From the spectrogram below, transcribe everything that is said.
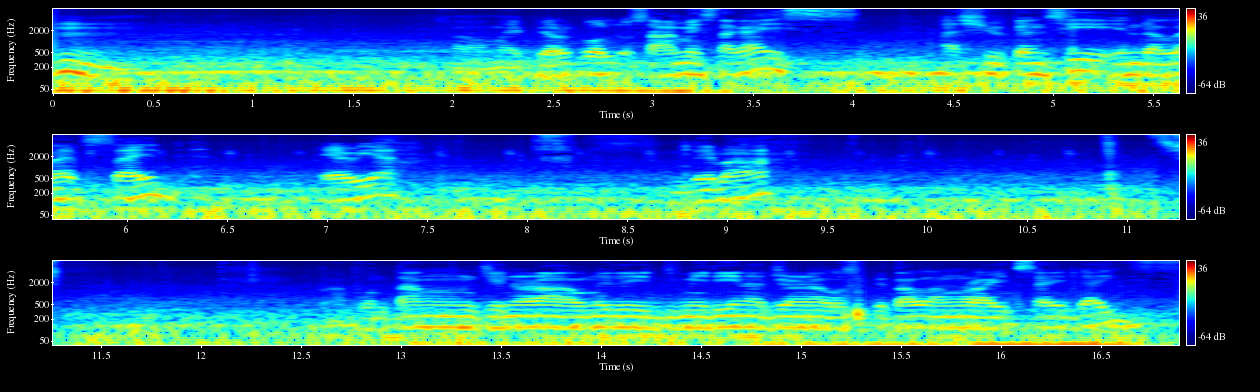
Hmm. So, may pure gold Osamis na guys. as you can see in the left side area diba papuntang General Medina General Hospital ang right side guys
